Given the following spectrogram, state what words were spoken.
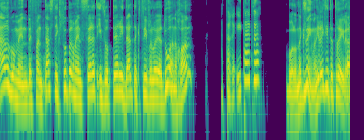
Argoman, The Fantastic Superman, סרט איזוטרי דל תקציב ולא ידוע, נכון? אתה ראית את זה? בוא לא נגזים, אני ראיתי את הטריילר.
